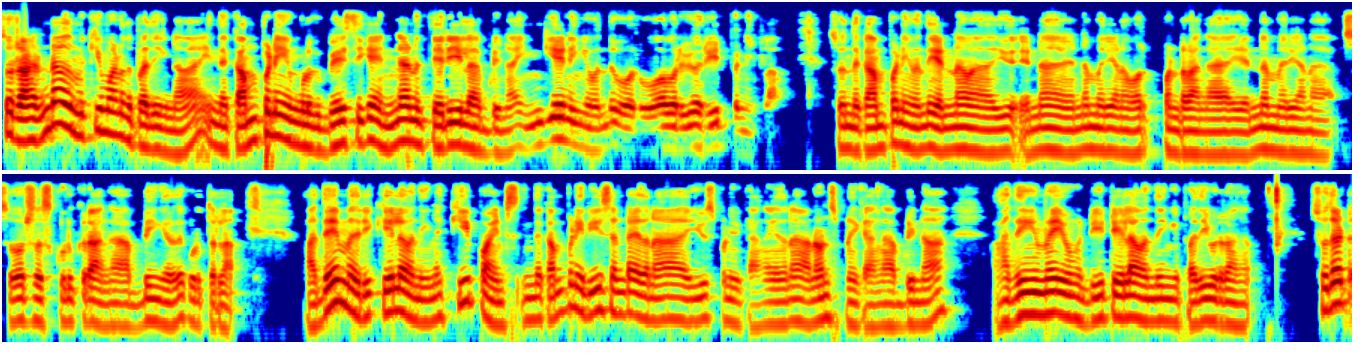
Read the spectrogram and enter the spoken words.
ஸோ ரெண்டாவது முக்கியமானது பார்த்தீங்கன்னா, இந்த கம்பெனி உங்களுக்கு பேசிக்காக என்னன்னு தெரியல அப்படின்னா, இங்கேயே நீங்கள் வந்து ஒரு ஓவர்வியூ ரீட் பண்ணிக்கலாம். ஸோ இந்த கம்பெனி வந்து என்ன என்ன என்ன மாதிரியான ஒர்க் பண்ணுறாங்க என்ன மாதிரியான சோர்சஸ் கொடுக்குறாங்க அப்படிங்கிறத கொடுத்துடலாம் அதே மாதிரி கீழே வந்தீங்கன்னா, கீ பாயிண்ட்ஸ் இந்த கம்பெனி ரீசெண்டாக எதனா யூஸ் பண்ணியிருக்காங்க, எதனா அனௌன்ஸ் பண்ணியிருக்காங்க அப்படின்னா, அதையுமே இவங்க டீட்டெயிலாக வந்து இங்கே பதிவிடுறாங்க. ஸோ தட்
